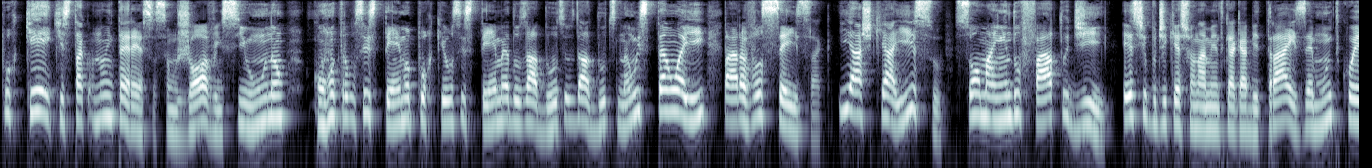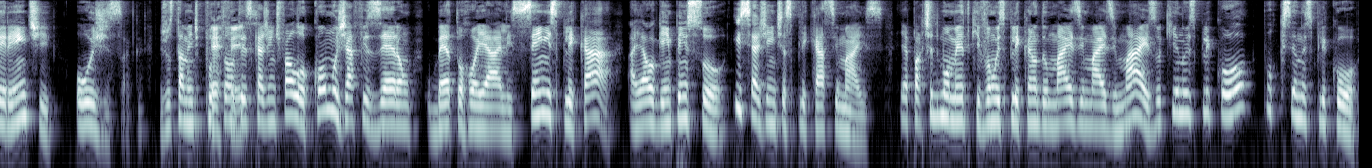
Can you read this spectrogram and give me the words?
Por que que está... Não interessa, são jovens, se unam contra o sistema, porque o sistema é dos adultos e os adultos não estão aí para vocês, saca? E acho que a isso soma ainda o fato de esse tipo de questionamento que a Gabi traz é muito coerente hoje, saca? Justamente por Perfeito. tanto isso que a gente falou. Como já fizeram o Battle Royale sem explicar, aí alguém pensou, e se a gente explicasse mais? E a partir do momento que vão explicando mais e mais e mais, o que não explicou, por que você não explicou?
